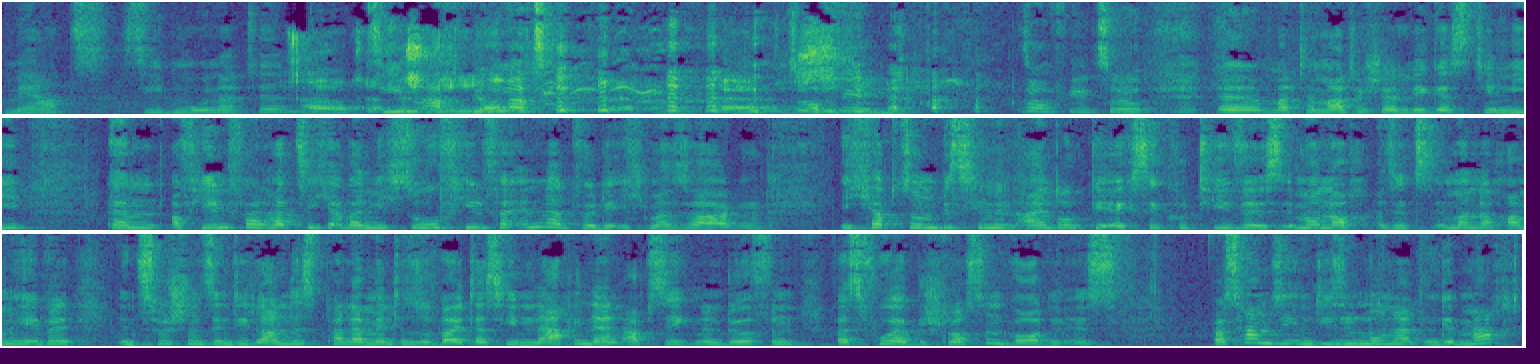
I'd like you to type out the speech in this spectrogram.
März? Sieben Monate? Ja, sieben, acht. Monate? Ähm, so viel, so viel zu äh, mathematischer Legasthenie. Ähm, auf jeden Fall hat sich aber nicht so viel verändert, würde ich mal sagen. Ich habe so ein bisschen den Eindruck, die Exekutive ist immer noch, sitzt immer noch am Hebel. Inzwischen sind die Landesparlamente so weit, dass sie im Nachhinein absegnen dürfen, was vorher beschlossen worden ist. Was haben Sie in diesen Monaten gemacht?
